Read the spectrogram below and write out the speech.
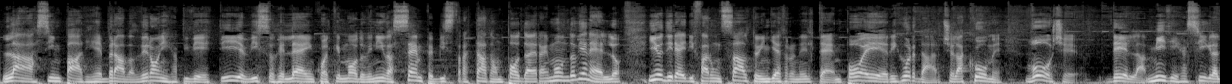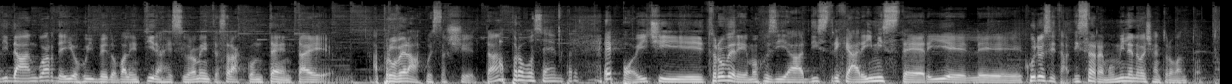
la simpatica e brava Veronica Pivetti, e visto che lei in qualche modo veniva sempre bistrattata un po' da Raimondo Vianello, io direi di fare un salto indietro nel tempo e ricordarcela come voce della mitica sigla di Danguard e io qui vedo Valentina che sicuramente sarà contenta e approverà questa scelta Approvo sempre. e poi ci troveremo così a districare i misteri e le curiosità di Sanremo 1998.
